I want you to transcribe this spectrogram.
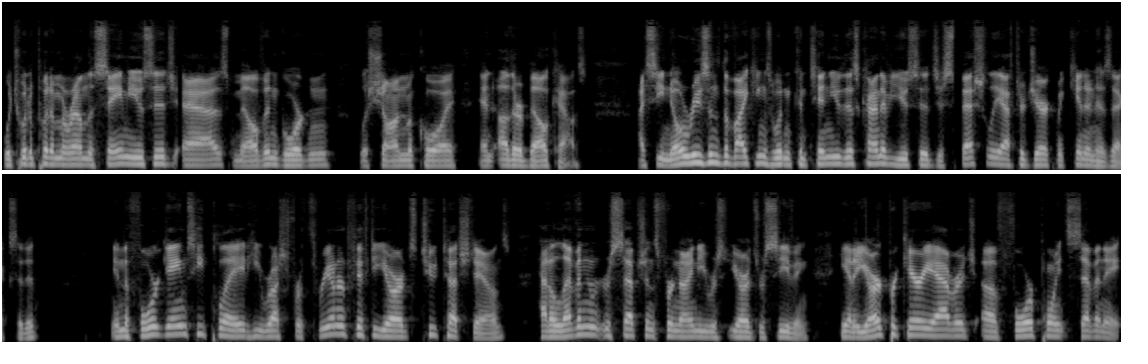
which would have put him around the same usage as Melvin Gordon, LeSean McCoy, and other bell cows. I see no reason the Vikings wouldn't continue this kind of usage, especially after Jerick McKinnon has exited. In the four games he played, he rushed for 350 yards, two touchdowns, had 11 receptions for 90 re- yards receiving. He had a yard per carry average of 4.78.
